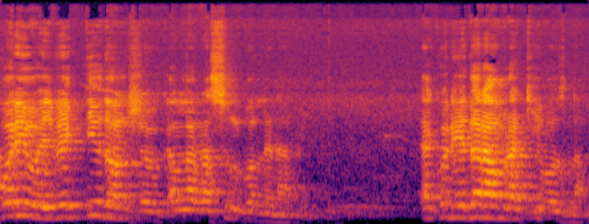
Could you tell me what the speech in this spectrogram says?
পড়ি, ওই ব্যক্তিও ধ্বংস হোক আল্লাহ রাসুল বললেন আমি এখন এ দ্বারা আমরা কি বুঝলাম?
